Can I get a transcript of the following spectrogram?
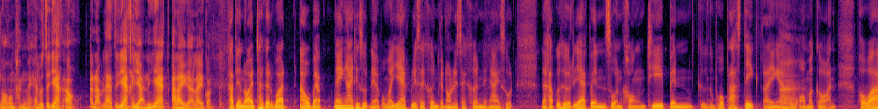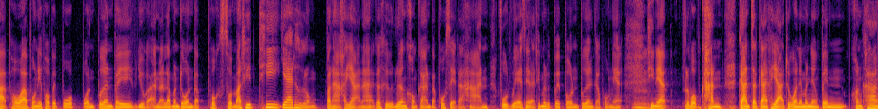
เราต้องทำไงฮะเราจะแยกเอาอันดับแรกจะแยกขยะนี่แยกอะไรกับอะไรก่อน ครับอย่างน้อยถ้าเกิดว่าเอาแบบง่ายๆที่สุดเนี่ยผมว่าแยกรีไซเคิลกับ non-recycle เนี่ยง่ายสุดนะครับก็คือแยกเป็นส่วนของที่เป็นคือพวกพลาสติกอะไรอย่างเงี้ยครับอ่าผมออกมาก่อน เพราะว่าเพราะว่าพวกนี้พอไปปปนเปื้อนไปอยู่กับอันนั้น แล้วมันโดนแบบพวกส่วนมากที่ที่แย่ที่สุดของปัญหาขยะนะฮะก็คือเรื่องของการแบบพวกเศษอาหารฟู้ดเวสเนี่ยแหละที่มันไปปนเปื้อนกับพวกเนี้ยทีเนี้ยระบบการการจัดการขยะทุกวันนี้มันยังเป็นค่อนข้าง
